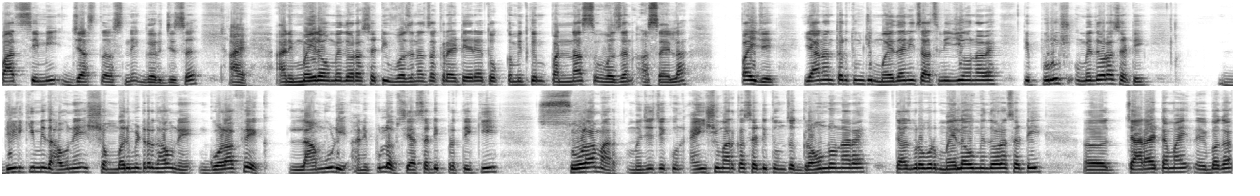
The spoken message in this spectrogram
पाच सेमी जास्त असणे गरजेचं आहे. आणि महिला उमेदवारासाठी वजनाचा क्रायटेरिया तो कमीत कमी पन्नास वजन असायला पाहिजे. यानंतर तुमची मैदानी चाचणी जी होणार आहे ती पुरुष उमेदवारासाठी दीड किमी धावणे शंभर मीटर धावणे गोळाफेक लांब उडी आणि पुलप्स यासाठी प्रत्येकी सोळा मार्क म्हणजेच एकूण ऐंशी मार्कासाठी तुमचं ग्राउंड होणार आहे. त्याचबरोबर महिला उमेदवारासाठी चार आयटम आहेत हे बघा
